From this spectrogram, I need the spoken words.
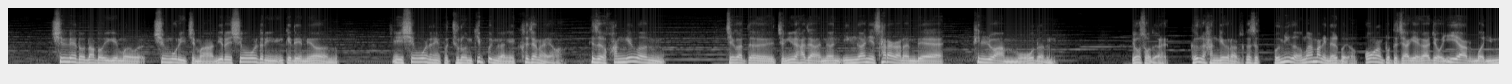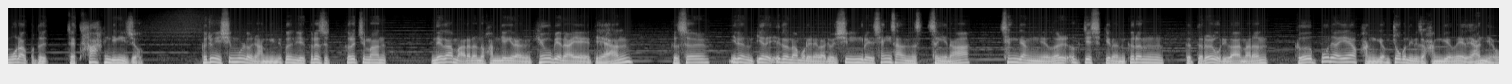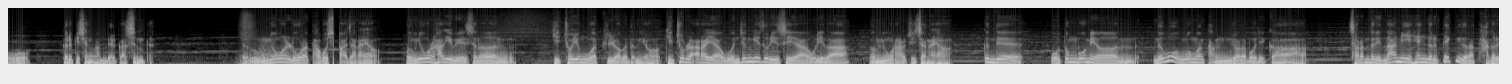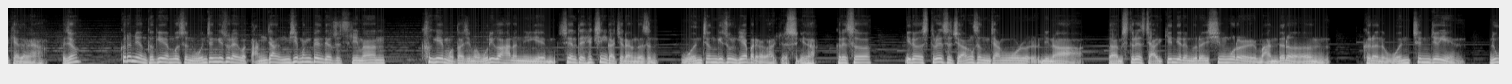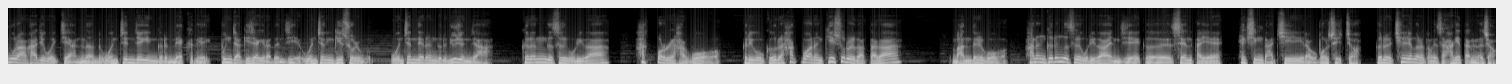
실내도 나도 이게 뭐 식물이 있지만 이런 식물들이 있게 되면 이 식물들이 주는 기쁨이라는 게 크잖아요. 그래서 환경은 제가 더 정의를 하자면 인간이 살아가는데 필요한 모든 요소들 그걸 환경을 하죠. 그래서 범위가 어마어마하게 넓어요. 공학부터 시작해가지고 이학, 뭐 인문학부터 다 환경이죠. 그 중에 식물도 환경이죠. 이제 그래서 그렇지만 내가 말하는 환경이라는 기후 변화에 대한 것을 이런 이런 일어남으로 인해 가지고 식물의 생산성이나 생장력을 억제시키는 그런 것들을 우리가 말하는 그 분야의 환경, 좁은 의미에서 환경에 대한 연구 그렇게 생각하면 될 것 같습니다. 응용을 누구나 다 하고 싶어 하잖아요. 응용을 하기 위해서는 기초 연구가 필요하거든요. 기초를 알아야 원전 기술이 있어야 우리가 응용을 할 수 있잖아요. 근데 보통 보면 너무 응용만 강조하다 보니까 사람들이 남이 한 거를 뺏기거나 다 그렇게 하잖아요. 그죠? 그러면 그게 무슨 원전 기술이고 당장 임시 방편될 수 있지만 크게 못하지만 우리가 하는 이게 센터의 핵심 가치라는 것은 원전 기술 개발이라고 할수 있습니다. 그래서 이런 스트레스 저항성 작물이나 그다음 스트레스 잘 견디는 그런 식물을 만드는 그런 원천적인 누구나 가지고 있지 않는 원천적인 그런 분자 기작이라든지 원천 기술, 원천되는 그런 유전자 그런 것을 우리가 확보를 하고 그리고 그걸 확보하는 기술을 갖다가 만들고 하는 그런 것을 우리가 이제 그 센터의 핵심 가치라고 볼 수 있죠. 그걸 7년간을 통해서 하겠다는 거죠.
